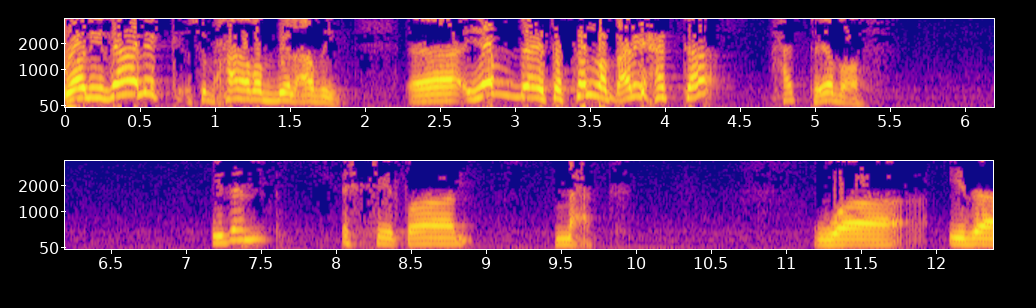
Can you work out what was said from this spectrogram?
ولذلك سبحان ربي العظيم آه يبدأ يتسلط عليه حتى حتى يضعف. إذا الشيطان معك. وإذا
